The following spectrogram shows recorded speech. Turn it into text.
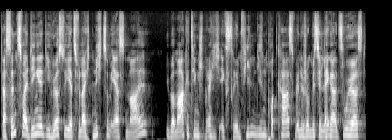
das sind zwei Dinge, die hörst du jetzt vielleicht nicht zum ersten Mal. Über Marketing spreche ich extrem viel in diesem Podcast, wenn du schon ein bisschen länger zuhörst.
